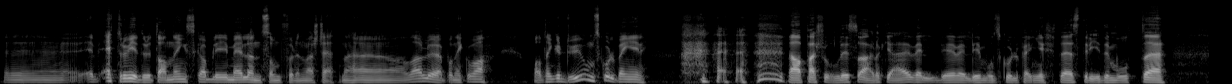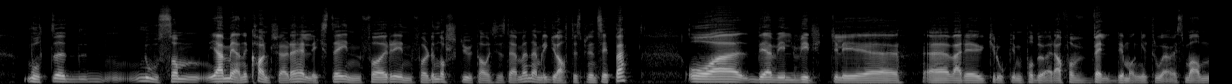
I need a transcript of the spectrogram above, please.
etter- og videreutdanning skal bli mer lønnsomt for universitetene. da lurer jeg på, Nico, hva, hva tenker du om skolepenger? ja, personlig så er nok jeg veldig, veldig imot skolepenger. Det strider mot uh, mot uh, noe som jeg mener kanskje er det helligste innenfor, innenfor det norske utdanningssystemet, nemlig gratisprinsippet. Og det vil virkelig eh, være kroken på døra for veldig mange, tror jeg, hvis man,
